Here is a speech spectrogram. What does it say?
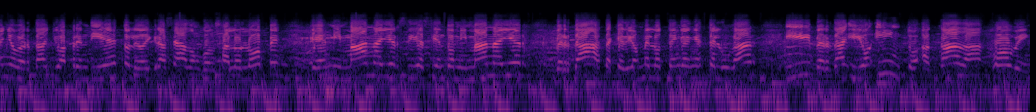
años, ¿verdad? Yo aprendí esto, le doy gracias a don Gonzalo López, que es mi manager, sigue siendo mi manager, ¿verdad? Hasta que Dios me lo tenga en este lugar y, ¿verdad? Y yo insto a cada joven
